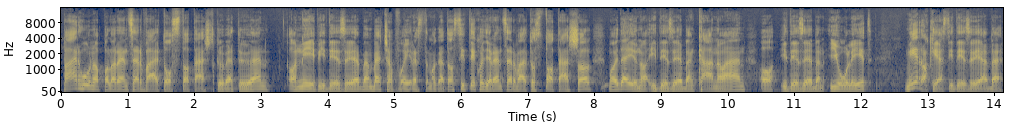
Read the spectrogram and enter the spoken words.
Pár hónappal a rendszerváltoztatást követően a nép idézőjelben becsapva érezte magát. Azt hitték, hogy a rendszerváltoztatással majd eljön a idézőjelben Kánaán, a idézőjelben jólét. Miért rakja ezt idézőjelbe?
